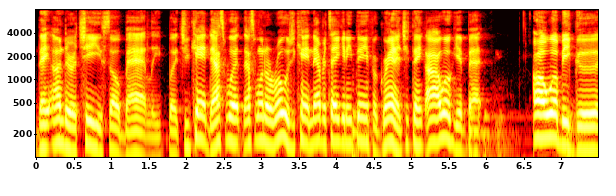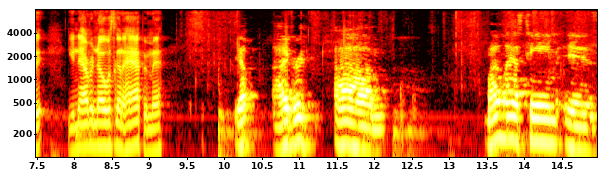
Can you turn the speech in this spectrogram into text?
they underachieve so badly. But you can't. That's what. That's one of the rules. You can't never take anything for granted. You think, oh, we'll get back. Oh, we'll be good. You never know what's gonna happen, man. Yep, I agree. Um, my last team is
